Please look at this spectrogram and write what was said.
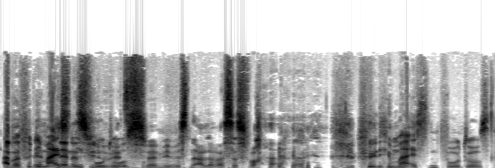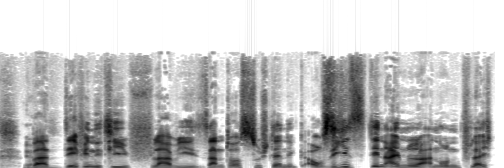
Aber für die meisten es, Fotos, willst, wir wissen alle, was das war. für die meisten Fotos Ja. war definitiv Flavi Santos zuständig. Auch sie ist den einen oder anderen vielleicht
